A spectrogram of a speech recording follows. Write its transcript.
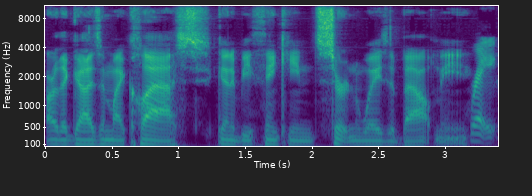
are the guys in my class going to be thinking certain ways about me? Right.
